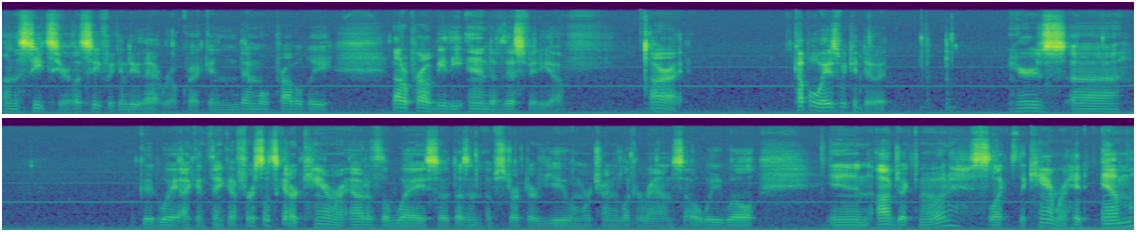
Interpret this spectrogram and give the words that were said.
on the seats here. Let's see if we can do that real quick, and then we'll probably that'll probably be the end of this video. All right, a couple ways we could do it. Here's uh, a good way I can think of. First, let's get our camera out of the way so it doesn't obstruct our view when we're trying to look around. So we will in object mode, select the camera, hit M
